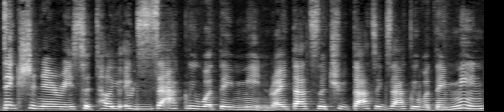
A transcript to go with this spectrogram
dictionaries to tell you exactly what they mean, right? That's the truth. That's exactly what they mean.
